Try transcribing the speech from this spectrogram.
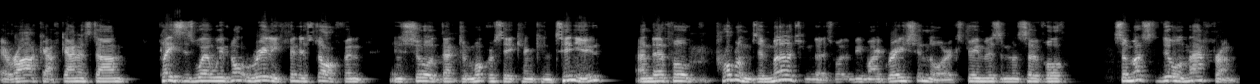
Iraq, Afghanistan, places where we've not really finished off and ensured that democracy can continue. And therefore, problems emerge from those, whether it be migration or extremism and so forth. So much to do on that front.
